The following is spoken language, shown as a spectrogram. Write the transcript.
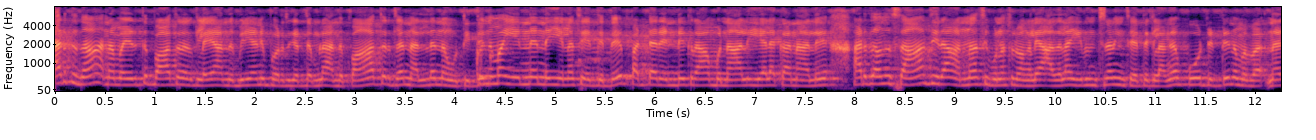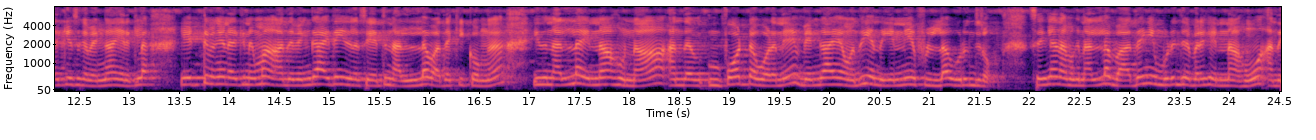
அடுத்ததான் நம்ம எடுத்து பாத்திரம் இருக்கு இல்லையா அந்த பிரியாணி போகிறதுக்கு எடுத்தோம்ல அந்த பாத்திரத்தில் நல்லெண்ணெய் ஊற்றிட்டு கொஞ்சமாக எண்ணெய் நெய் எல்லாம் சேர்த்துட்டு பட்டை ரெண்டு கிராம்பு நாலு ஏலக்காய் நாலு. அடுத்து வந்து சாஜிரா அன்னாசி பூலாம் சொல்லுவாங்களே அதெல்லாம் இருந்துச்சுன்னா நீங்கள் சேர்த்துக்கலாங்க. போட்டுட்டு நம்ம நறுக்கி வச்சுக்க வெங்காயம் இருக்குல்ல எட்டு வெங்காயம் நறுக்கணுமா அந்த வெங்காயத்தையும் இதில் சேர்த்து நல்லா வதக்கிக்கோங்க. இது நல்லா என்ன ஆகும்னா அந்த போட்ட உடனே வெங்காயம் வந்து அந்த எண்ணெயை ஃபுல்லாக உறிஞ்சிடும் சரிங்களா? நமக்கு நல்லா வதங்கி முடிஞ்ச பிறகு என்ன ஆகும் அந்த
